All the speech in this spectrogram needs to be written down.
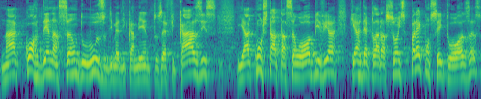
na coordenação do uso de medicamentos eficazes e a constatação óbvia que as declarações preconceituosas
